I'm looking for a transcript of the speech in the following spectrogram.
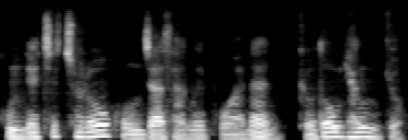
국내 최초로 공자상을 보완한 교동향교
